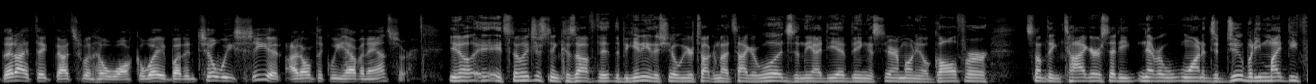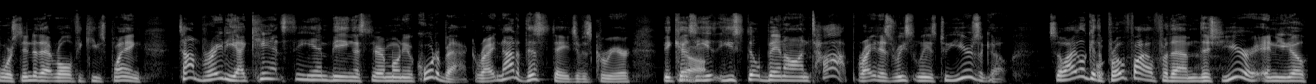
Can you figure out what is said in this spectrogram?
then I think that's when he'll walk away. But until we see it, I don't think we have an answer. You know, it's so interesting because off the, the beginning of the show, we were talking about Tiger Woods and the idea of being a ceremonial golfer, something Tiger said he never wanted to do, but he might be forced into that role if he keeps playing. Tom Brady, I can't see him being a ceremonial quarterback, right? Not at this stage of his career because no. he, he's still been on top, right? As recently as two years ago. So I look at the profile for them this year, and you go,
